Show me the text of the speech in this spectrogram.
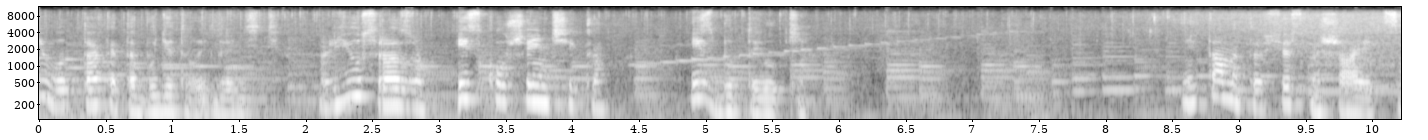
И вот так это будет выглядеть. Лью сразу из кувшинчика, из бутылки. И там это все смешается.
